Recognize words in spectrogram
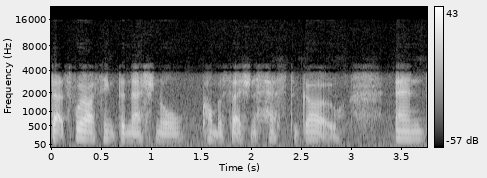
That's where I think the national conversation has to go, and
